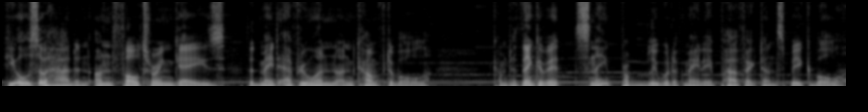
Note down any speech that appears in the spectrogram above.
He also had an unfaltering gaze that made everyone uncomfortable Come to think of it, Snape probably would have made a perfect unspeakable.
